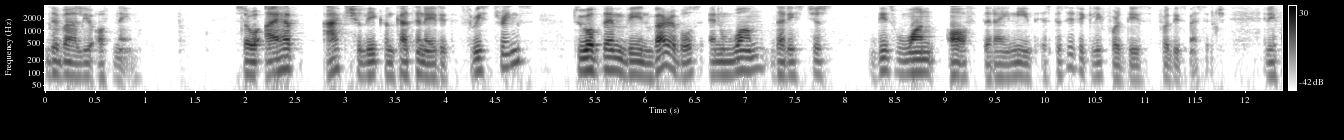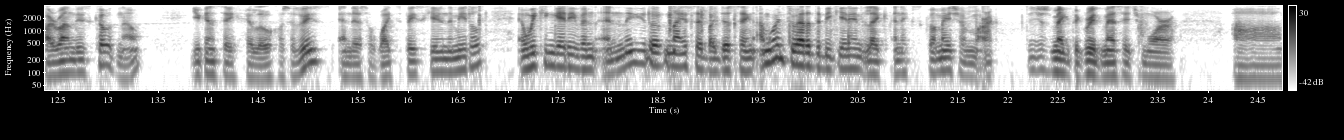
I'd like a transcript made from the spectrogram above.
the value of name. So I have actually concatenated three strings, two of them being variables and one that is just this one off that I need specifically for this for this message. And if I run this code now, you can say hello Jose Luis and there's a white space here in the middle. And we can get even a little nicer by just saying I'm going to add at the beginning like an exclamation mark to just make the greet message more uh,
